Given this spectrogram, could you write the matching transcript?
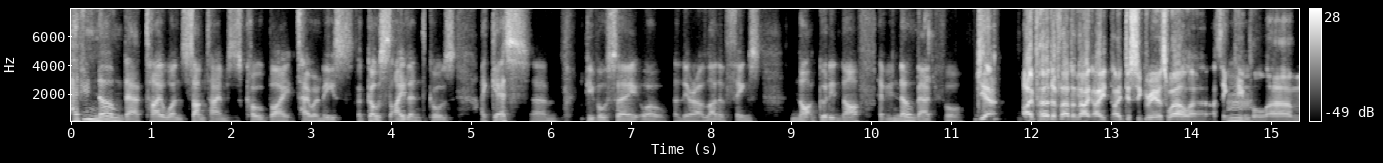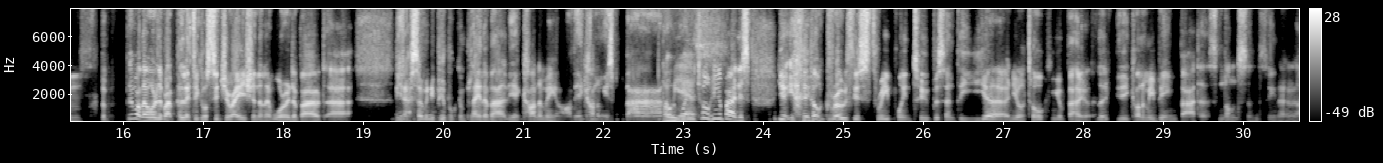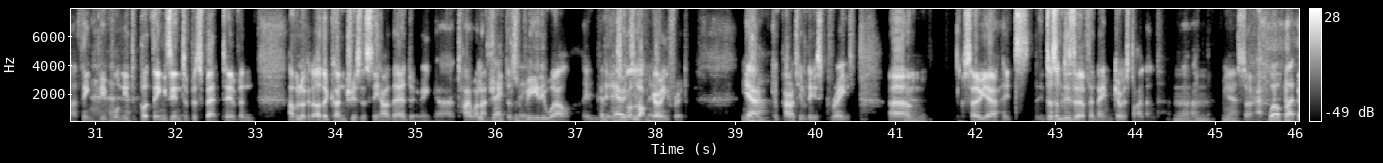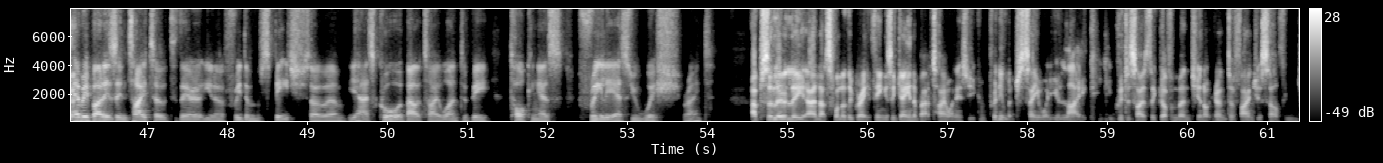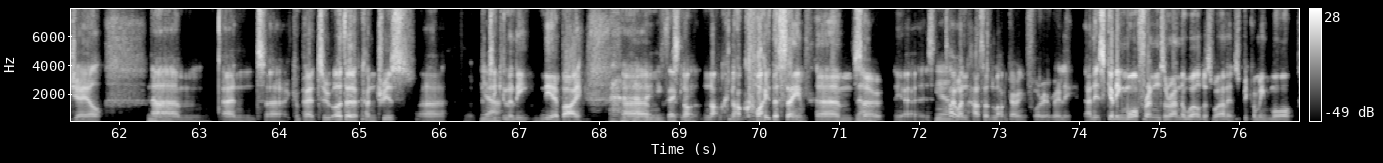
Have you known that Taiwan sometimes is called by Taiwanese a ghost island? Because I guess um, people say, well, there are a lot of things not good enough. Have you known that before? Yeah, I've heard of that, and I I, I disagree as well. Uh, I think Mm. people, um, but well, they're worried about political situation, and they're worried about, uh, you know, so many people complain about the economy. Oh, the economy is bad. Oh, you yes. talking about this? Your, your growth is three point two percent a year, and you're talking about the, the economy being bad. That's nonsense. You know, I think people need to put things into perspective and have a look at other countries and see how they're doing. Uh, Taiwan actually does really well. It, it's got a lot going for it yeah, comparatively it's great um so yeah it's it doesn't Mm. deserve the name ghost island uh, Mhm, yeah. so well, but everybody's entitled to their, you know, freedom of speech. So um, yeah, it's cool about Taiwan to be talking as freely as you wish, right? absolutely and that's one of the great things again about taiwan is you can pretty much say what you like you can criticize the government you're not going to find yourself in jail No. um and uh, compared to other countries uh Yeah. particularly nearby um, it's not not not quite the same um so yeah, it's, Yeah. taiwan has a lot going for it really and it's getting more friends around the world as well it's becoming more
